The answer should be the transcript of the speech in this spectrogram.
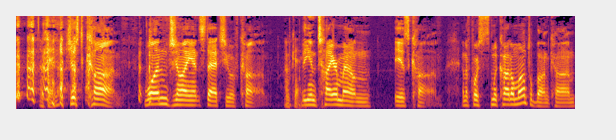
Okay. Just Khan. One giant statue of Khan. Okay. The entire mountain is Khan. And of course, it's Ricardo Montalban Khan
